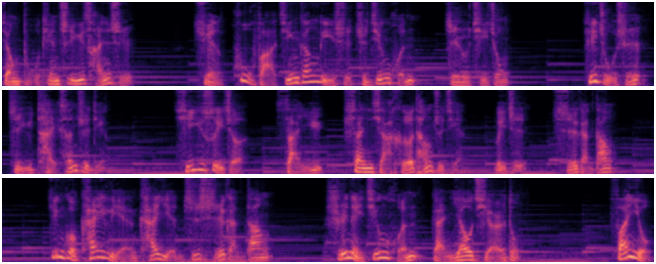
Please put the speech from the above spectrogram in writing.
将补天之于蚕食，选护法金刚力士之精魂植入其中。其主石置于泰山之顶，其余碎者散于山下荷塘之间，谓之石敢当。经过开脸开眼之石敢当，石内精魂敢妖气而动，凡有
